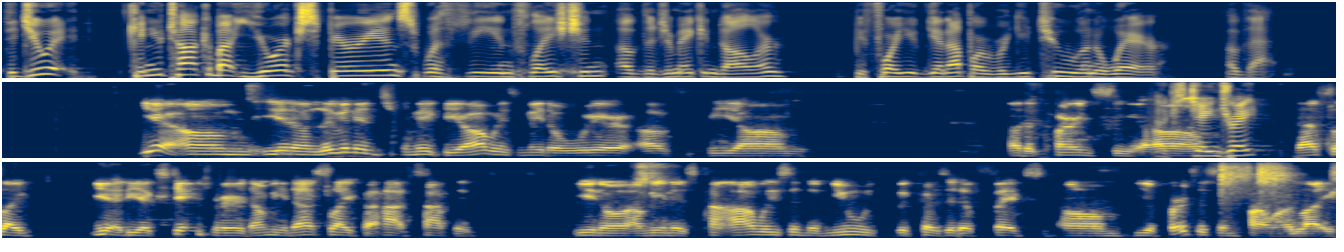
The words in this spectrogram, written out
Did you? Can you talk about your experience with the inflation of the Jamaican dollar before you get up, or were you too unaware of that? Yeah, um, you know, living in Jamaica, you're always made aware of the um of the currency. Um, Exchange rate? That's like, yeah, the exchange rate. I mean, that's like a hot topic. You know, I mean, it's always in the news because it affects um your purchasing power. Like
